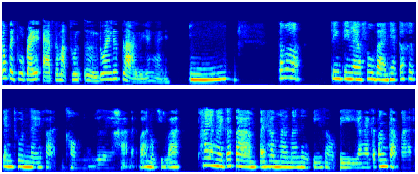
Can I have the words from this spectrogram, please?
ต้องเป็นฟูไบรท์แอบสมัครทุนอื่นด้วยหรือเปล่าหรือยังไง อืม ก็จริง ๆ แล้วฟูลไบรท์เนี่ยก็คือเป็นทุนในฝันของหนูเลยค่ะ แบบว่าหนูคิดว่า ถ้ายังไงก็ตามไปทำงานมาหนึ่งปีสองปี ยังไงก็ต้องกลับมาส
